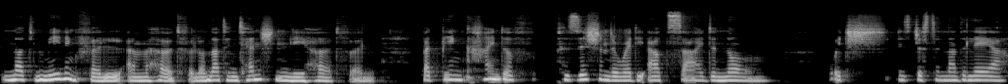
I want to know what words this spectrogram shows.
not meaningful um, hurtful or not intentionally hurtful, but being kind of positioned already outside the norm, which is just another layer.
